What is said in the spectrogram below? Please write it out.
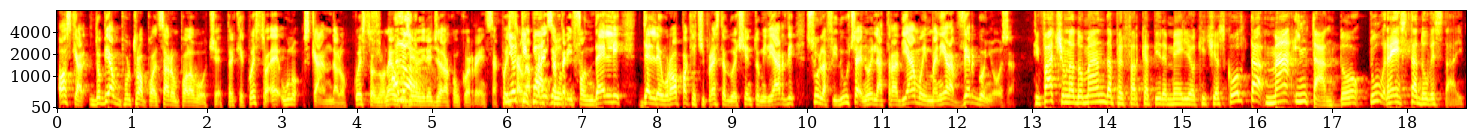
Oscar, dobbiamo purtroppo alzare un po' la voce perché questo è uno scandalo. Questo non è un allora, disegno di legge della concorrenza. Questa è una faccio... presa per i fondelli dell'Europa che ci presta 200 miliardi sulla fiducia e noi la tradiamo in maniera vergognosa. Ti faccio una domanda per far capire meglio a chi ci ascolta, ma intanto tu resta dove stai.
